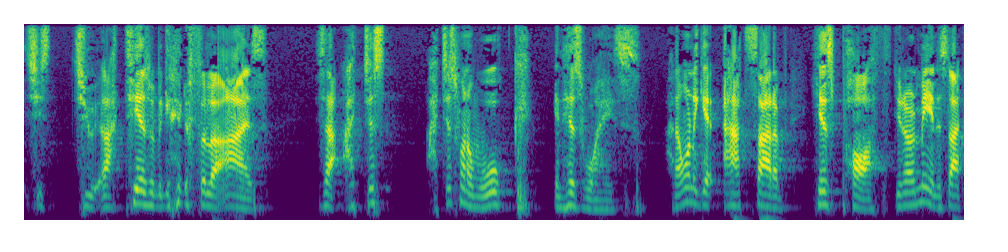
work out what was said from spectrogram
she, like tears were beginning to fill her eyes. She said, I just, I just want to walk in his ways. I don't want to get outside of his path. Do you know what I mean? It's like,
